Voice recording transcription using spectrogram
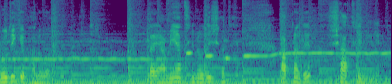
নদীকে ভালোবাসুক তাই আমি আছি নদীর সাথে আপনাদের সাথে নিয়ে।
